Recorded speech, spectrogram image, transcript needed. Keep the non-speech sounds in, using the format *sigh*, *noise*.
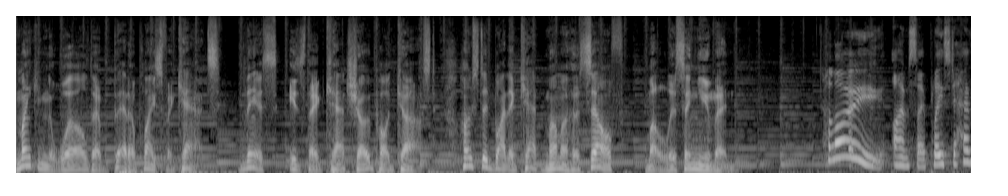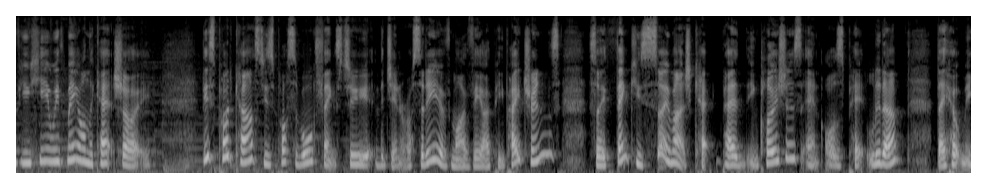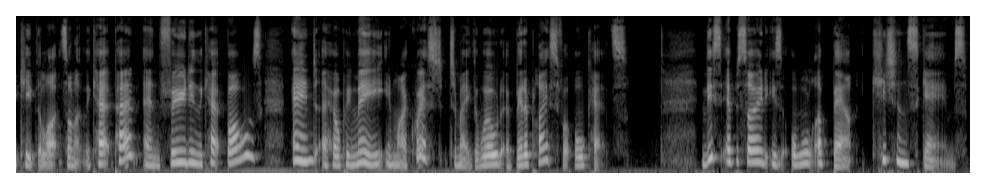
making the world a better place for cats. This is the Cat Show podcast, hosted by the cat mama herself, Melissa Newman. Hello, I'm so pleased to have you here with me on the Cat Show. This podcast is possible thanks to the generosity of my VIP patrons. So, thank you so much, Cat Pad Enclosures and Oz Pet Litter. They help me keep the lights on at the cat pad and food in the cat bowls, and are helping me in my quest to make the world a better place for all cats. This episode is all about kitten scams.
